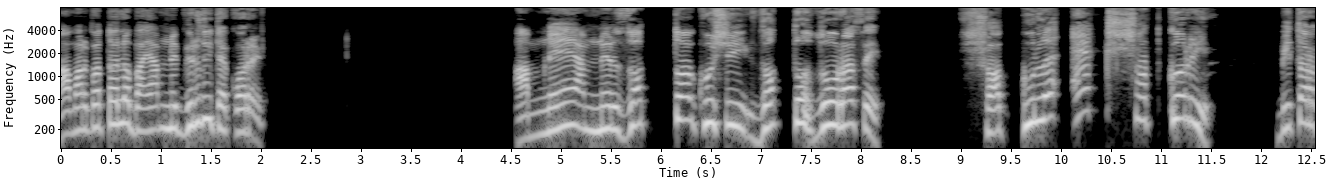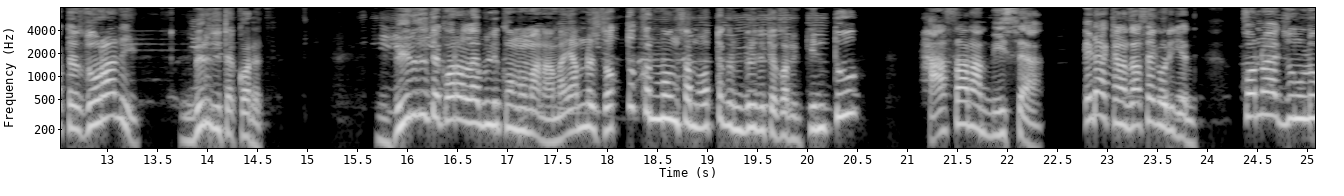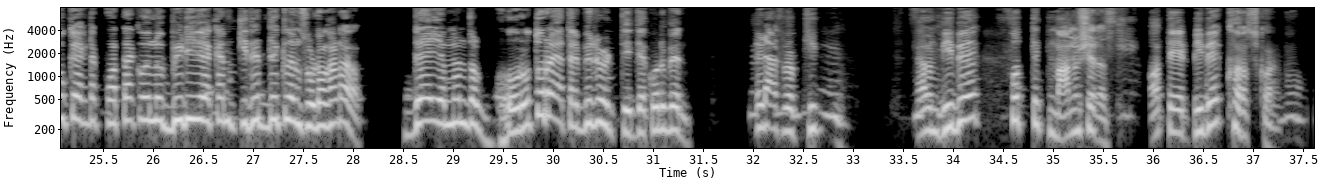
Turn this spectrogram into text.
আমার কথা হলো, ভাই, আপনি বিরোধিতা করেন। আপনি, আপনার যত খুশি, যত জোর আছে, সবগুলো একসাথ করে ভিতরতে জোরানি বিরোধিতা করেন। বিরোধিতা করার বলে কোনো মানা নাই। আপনি যতক্ষণ মন চান ততক্ষণ বিরোধিতা করেন। কিন্তু হাসানা মিসা এটা কেন যাচাই করিয়েন? কোন একজন লোক একটা কথা কইলো, ভিডিও এখন কিরে দেখলেন ছোটখাটো? দে, এমন তো এত বিরোধিতা করবেন। এটা আসলে ঠিক বিবেক প্রত্যেক মানুষের আছে বিবেক খরচ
